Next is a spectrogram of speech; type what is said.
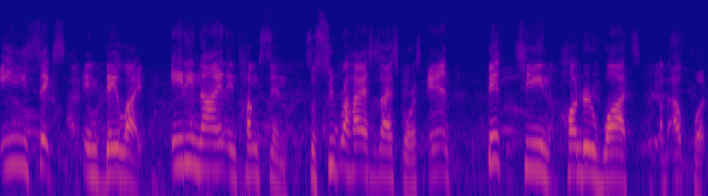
86 in daylight, 89 in tungsten, so super high SSI scores, and 1500 watts of output.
